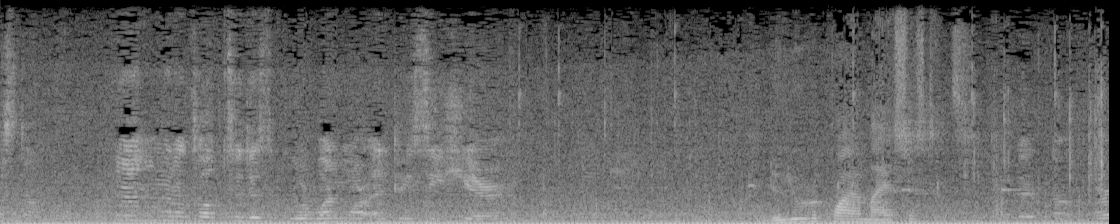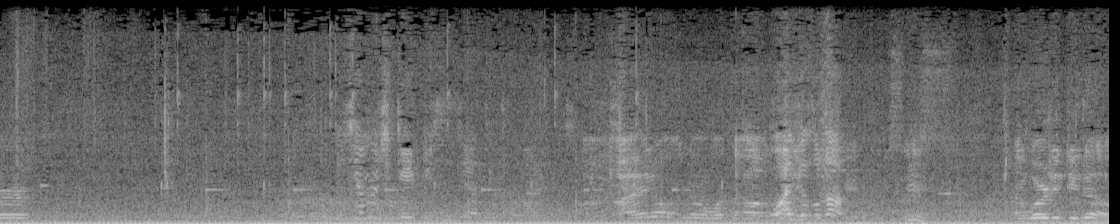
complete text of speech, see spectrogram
vista. Yeah, I'm gonna talk to this one more NPC here. Do you require my assistance? There's not her. You see how much gate pieces you have to collect? I don't know what the hell. Oh, I to do leveled up. this. And where did you go?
